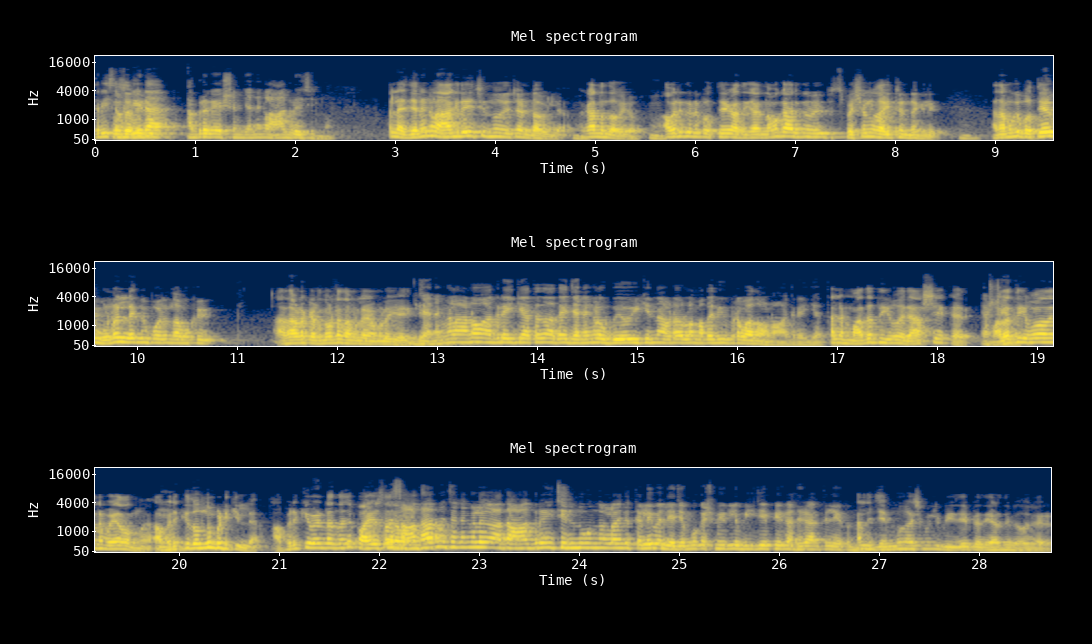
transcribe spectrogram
three സെവന്റിയുടെ അബ്രഗേഷൻ ജനങ്ങൾ ആഗ്രഹിച്ചിരുന്നു? അല്ല ജനങ്ങൾ ആഗ്രഹിച്ചെന്ന് ചോദിച്ചാൽ ഉണ്ടാവില്ല. കാരണം എന്താ പറയുക അവർക്കൊരു പ്രത്യേക അധികാരം നമുക്ക് ആർക്കും ഒരു സ്പെഷ്യൽ റൈറ്റ് ഉണ്ടെങ്കിൽ അത് നമുക്ക് പ്രത്യേക ഗുണമില്ലെങ്കിൽ പോലും നമുക്ക് അതവിടെ കിടന്നോട്ടെ നമ്മൾ നമ്മൾ വിചാരിക്കും. ജനങ്ങളാണോ ആഗ്രഹിക്കാത്തത്? അതേ ജനങ്ങൾ ഉപയോഗിക്കുന്ന അവിടെ ഉള്ള മതതീവ്രവാദമാണോ ആഗ്രഹിക്കാത്തത്? അല്ല മത തീവ്ര രാഷ്ട്രീയക്കാർ. മത രാഷ്ട്രീയക്കാര്. വേറൊന്ന് വേറെ ഒന്ന്. അവർക്ക് ഇതൊന്നും പിടിക്കില്ല. അവർക്ക് വേണ്ടതെന്ന് വെച്ചാൽ പാകിസ്ഥാൻ സാധാരണ ജനങ്ങൾ അത് ആഗ്രഹിച്ചിരുന്നു എന്നുള്ളതിന്റെ തെളിവല്ലേ? ജമ്മു കാശ്മീരിൽ ബി ജെ പി ഒക്കെ അധികാരത്തിലിരുന്നു. അല്ല ജമ്മു കാശ്മീരിൽ ബി ജെ പി അധികാരത്തിൽ വേറെ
